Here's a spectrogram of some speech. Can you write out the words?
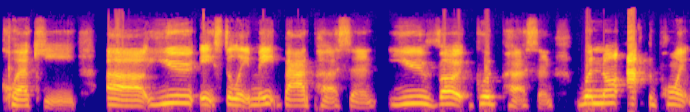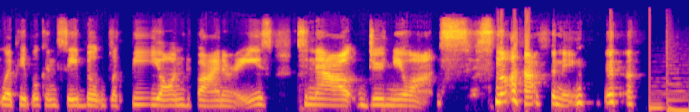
quirky. Uh you eat still eat meat bad person. You vote good person. We're not at the point where people can see build like beyond binaries to now do nuance. It's not happening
